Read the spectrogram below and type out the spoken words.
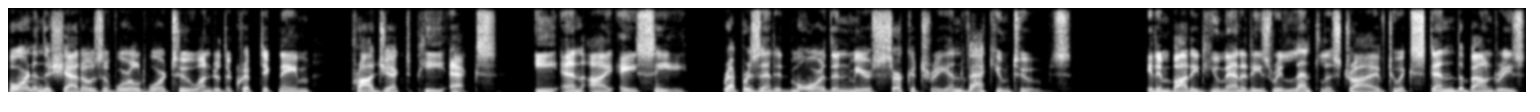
Born in the shadows of World War II under the cryptic name Project PX, ENIAC represented more than mere circuitry and vacuum tubes. It embodied humanity's relentless drive to extend the boundaries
